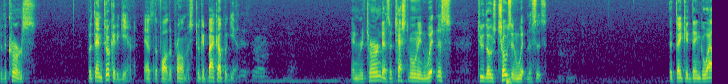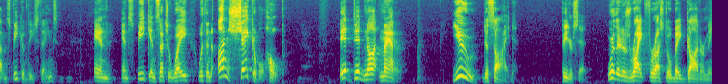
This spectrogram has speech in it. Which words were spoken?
to the curse, but then took it again, as the Father promised, took it back up again, and returned as a testimony and witness to those chosen witnesses that they could then go out and speak of these things and, and speak in such a way with an unshakable hope. It did not matter. You decide, Peter said, whether it is right for us to obey God or men.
